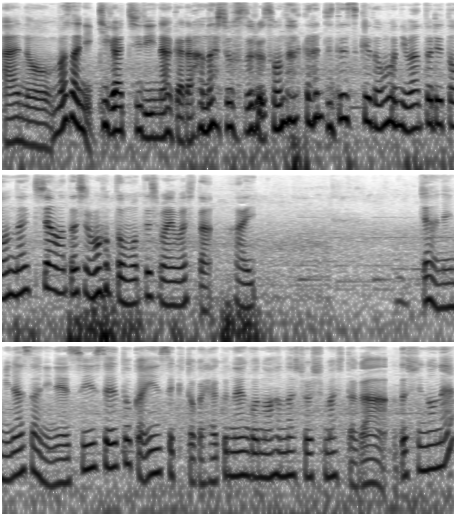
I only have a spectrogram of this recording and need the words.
あのまさに気が散りながら話をするそんな感じですけども鶏と同じじゃん私もと思ってしまいました。はい。じゃあね皆さんにね彗星とか隕石とか100年後の話をしましたが私のね、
